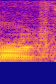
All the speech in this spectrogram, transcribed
more.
